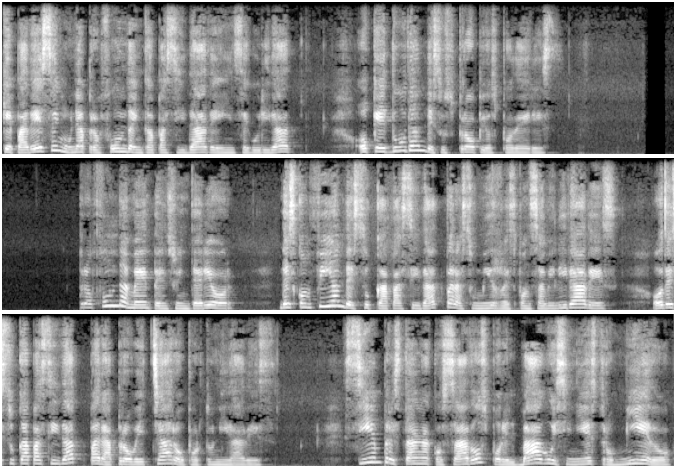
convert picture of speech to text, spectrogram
que padecen una profunda incapacidad e inseguridad, o que dudan de sus propios poderes profundamente en su interior, desconfían de su capacidad para asumir responsabilidades o de su capacidad para aprovechar oportunidades. Siempre están acosados por el vago y siniestro miedo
